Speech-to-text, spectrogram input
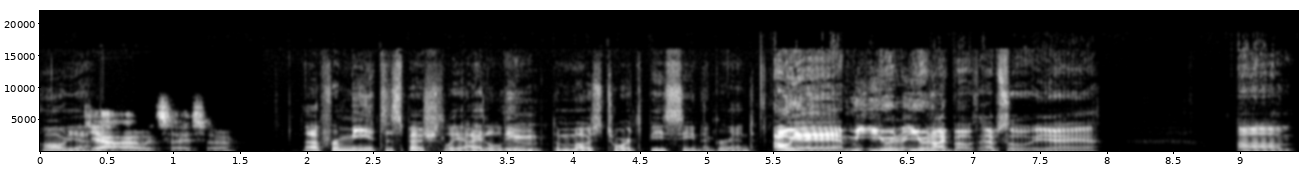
Oh yeah. Yeah, I would say so. Uh, for me, it's especially I lean mm. the most towards BC Nagrand. Oh yeah, yeah, yeah. Me, you and you and I both, absolutely. Yeah, yeah. Um,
